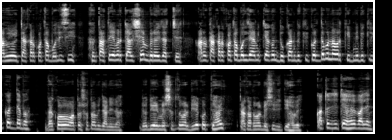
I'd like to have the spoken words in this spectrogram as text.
আমি ওই টাকার কথা বলেছি তাতে এবার ক্যালসিয়াম বেড়ে যাচ্ছে। আরও টাকার কথা বললে আমি কি এখন দোকান বিক্রি করে দেবো না আমার কিডনি বিক্রি করে দেবো? দেখো অত শত আমি জানি না। যদি ওই মেয়ের সাথে তোমার বিয়ে করতে হয় টাকা তোমার বেশি দিতে হবে। কত দিতে হবে বলেন?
